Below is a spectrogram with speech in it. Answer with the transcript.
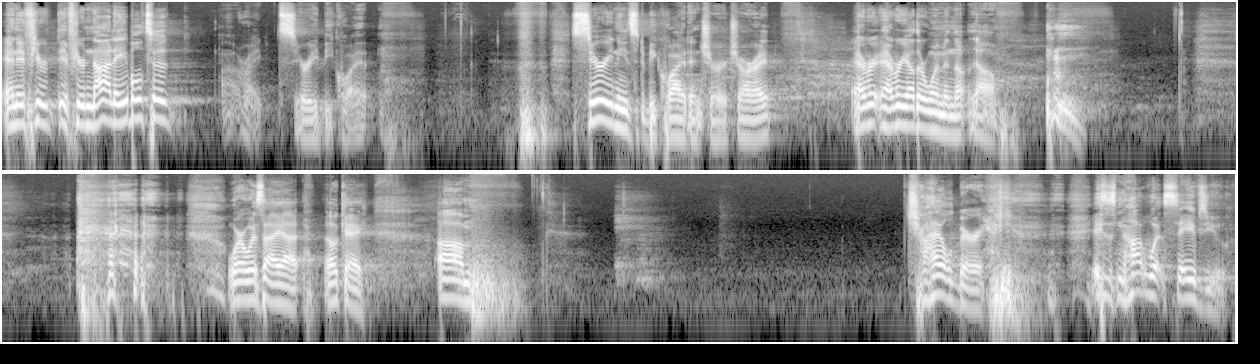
And if you're if you're not able to all right, Siri be quiet. Siri needs to be quiet in church, all right? Every every other woman no. Where was I at? Okay. Um, childbearing is not what saves you.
